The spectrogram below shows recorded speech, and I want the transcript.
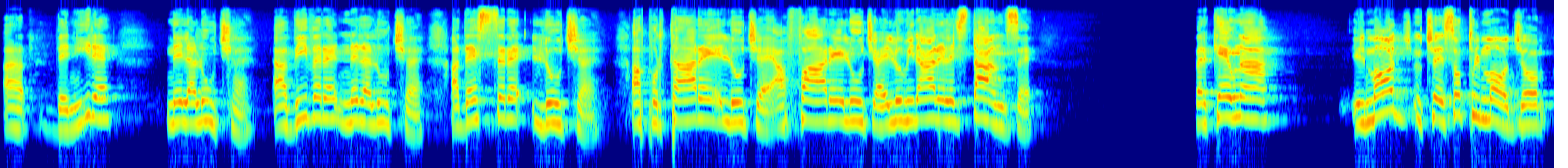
a venire nella luce, a vivere nella luce, ad essere luce, a portare luce, a fare luce, a illuminare le stanze. Perché una, il moggio, cioè sotto il moggio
